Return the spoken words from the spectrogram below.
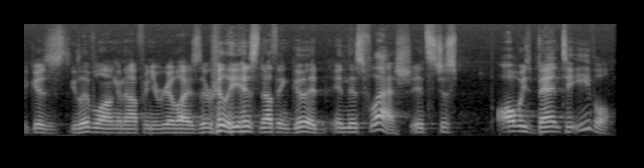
because you live long enough and you realize there really is nothing good in this flesh. It's just always bent to evil.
